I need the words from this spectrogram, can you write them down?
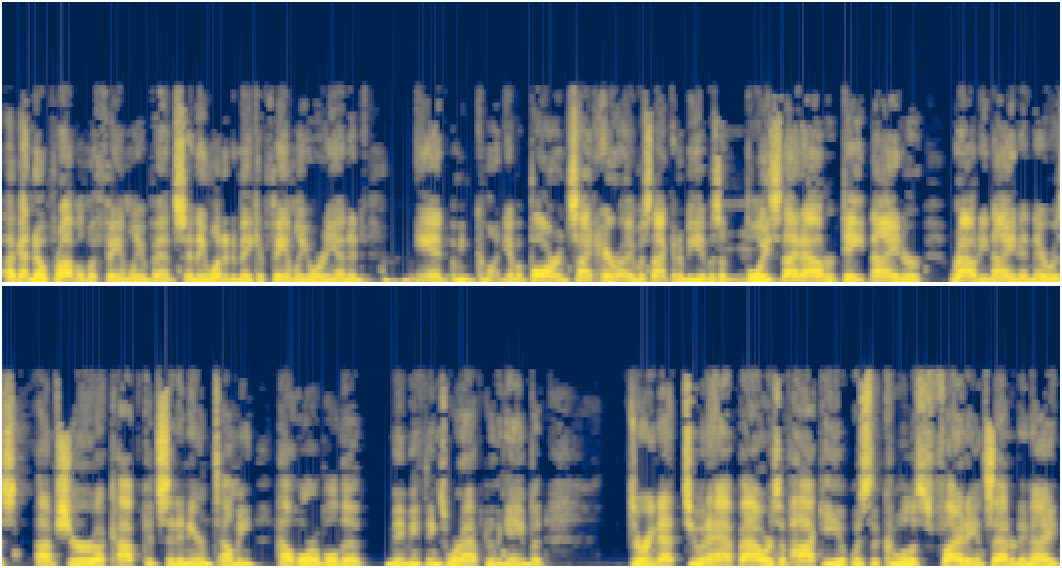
I've got no problem with family events and they wanted to make it family oriented. And I mean, come on, you have a bar inside Hara. It was not going to be, it was a mm-hmm. boys night out or date night or rowdy night. And there was, I'm sure a cop could sit in here and tell me how horrible the maybe things were after the game. But during that two and a half hours of hockey, it was the coolest Friday and Saturday night.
